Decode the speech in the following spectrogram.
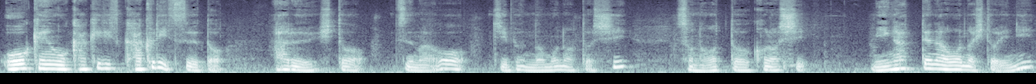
王権を確立確立するとある人妻を自分のものとしその夫を殺し身勝手な王の一人に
